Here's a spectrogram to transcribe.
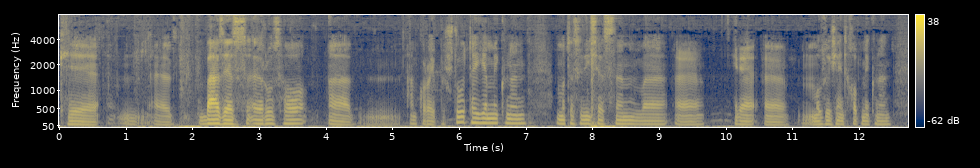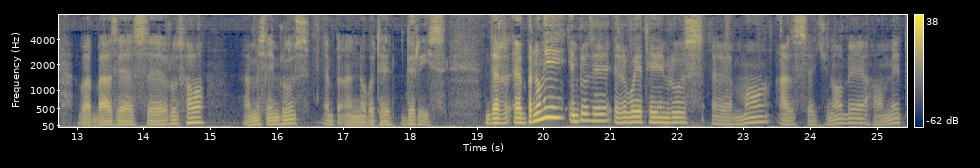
که بعضی از روزها همکارای پشتو تهیه می‌کنن متصدیش هستن و ایره موضوعش انتخاب می‌کنن و بعضی از روزها مثل امروز نوبت دریس. در برنامه امروز روایت امروز ما از جناب حامد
